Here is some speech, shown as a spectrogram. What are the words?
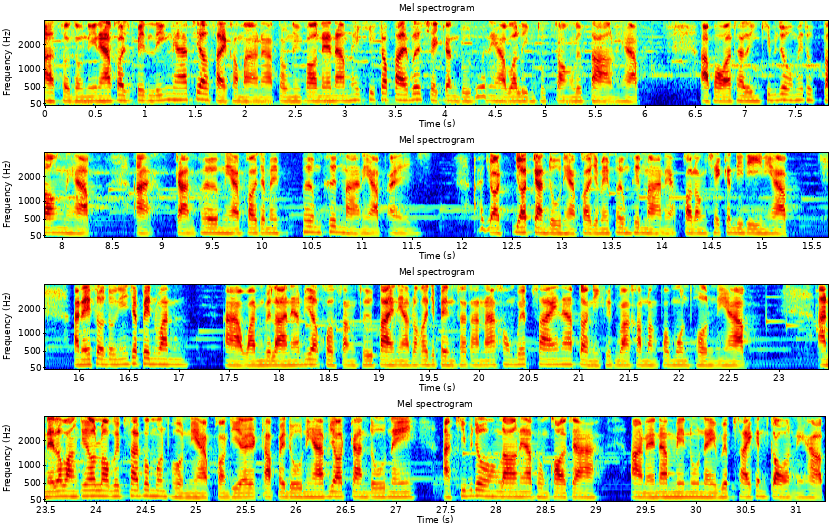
อ่าส่วนตรงนี้นะครับก็จะเป็นลิงก์นะครับที่เราใส่เข้ามานะครับตรงนี้ก็แนะนำให้คลิกเข้าไปเพื่อเช็คกันดูด้วยนะครับว่าลิงก์ถูกต้องหรือเปล่านะครับอ่าเพราะว่าถ้าลิงก์คลิปวิดีโอไม่ถูกต้องนะครับอ่าการเพิ่มนะครับก็จะไม่เพิ่มขึ้นมานะครับไออ่ายอดยอดการดูนะครับก็จะไม่เพิ่มขึ้นมานะครับก็ลองเช็คกันดีๆนะครับอันในส่วนตรงนี้จะเป็นวันอ่าวันเวลานะครับที่เรากดสั่งซื้อไปนะครับแล้วก็จะเป็นสถานะของเว็บไซต์นะครับตอนนี้ขึ้นว่ากำลังประมวลผลนะครับอันในระหว่างที่เรารอเว็บไซต์ประมวลผลเนี่ยครับก่อนที่เราจะกลับไปดูนะครับยอดการดูในคลิปวิดีโอของเรานะครับผมก็จะอ่า แนะนำเมนูในเว็บไซต์กันก่อนนะครับ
